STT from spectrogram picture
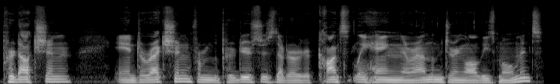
production and direction from the producers that are constantly hanging around them during all these moments.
